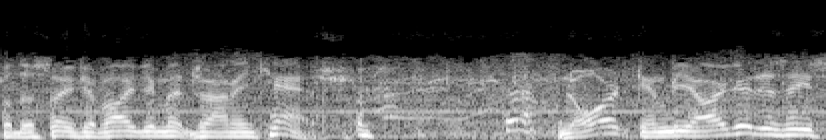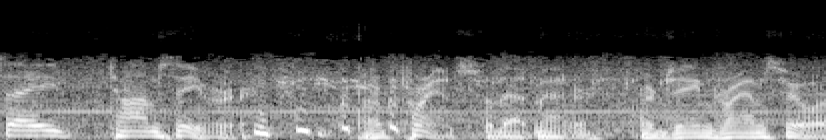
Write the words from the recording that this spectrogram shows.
for the sake of argument, Johnny Cash. Nor can be argued, as he say, Tom Seaver, or Prince, for that matter, or James Ramseur.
